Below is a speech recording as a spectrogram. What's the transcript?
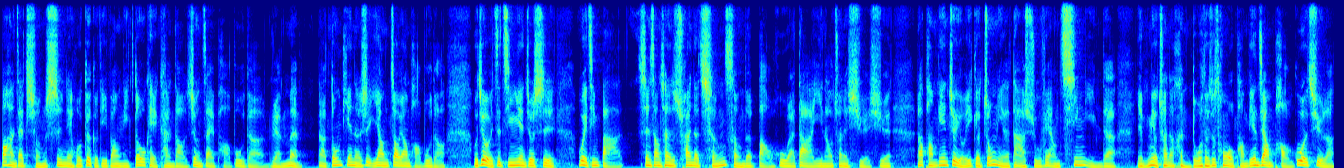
包含在城市内或各个地方，你都可以看到正在跑步的人们。那冬天呢，是一样照样跑步的。我就有一次经验，就是我已经把。身上穿穿着层层的保护啊大衣，然后穿着雪靴，然后旁边就有一个中年的大叔，非常轻盈的，也没有穿的很多的，就从我旁边这样跑过去了。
